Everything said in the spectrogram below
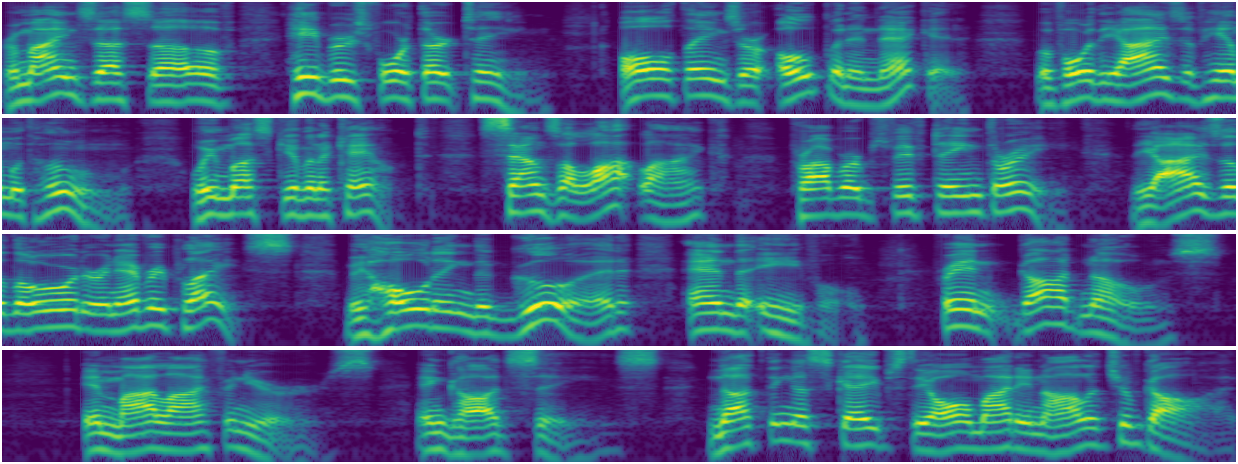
Reminds us of Hebrews 4:13. All things are open and naked before the eyes of him with whom we must give an account. Sounds a lot like Proverbs 15:3. The eyes of the Lord are in every place, beholding the good and the evil. Friend, God knows in my life and yours, and God sees. Nothing escapes the almighty knowledge of God.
